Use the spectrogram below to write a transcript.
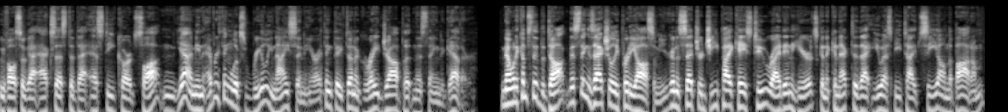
We've also got access to that SD card slot. And yeah, I mean, everything looks really nice in here. I think they've done a great job putting this thing together. Now, when it comes to the dock, this thing is actually pretty awesome. You're going to set your G-Pi Case 2 right in here. It's going to connect to that USB Type-C on the bottom.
